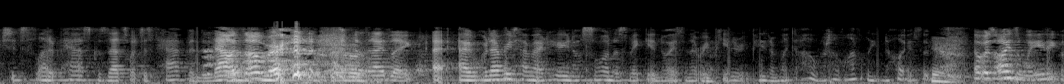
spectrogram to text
I should just let it pass because that's what just happened, and now it's over." and then I'd like, I, I, but every time I'd hear, you know, someone was making a noise, and then repeat it, repeat. I'm like, "Oh, what a lovely noise!" And Yeah. I was always waiting,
